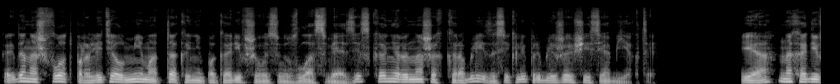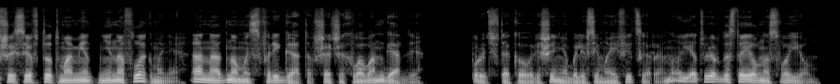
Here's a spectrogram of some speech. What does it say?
Когда наш флот пролетел мимо так и не покорившегося узла связи, сканеры наших кораблей засекли приближающиеся объекты. Я, находившийся в тот момент не на флагмане, а на одном из фрегатов, шедших в авангарде, Против такого решения были все мои офицеры, но я твердо стоял на своем,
